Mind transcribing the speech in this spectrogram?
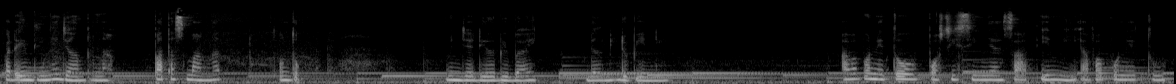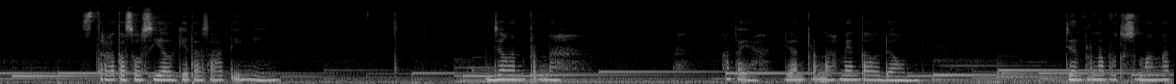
pada intinya jangan pernah patah semangat untuk menjadi lebih baik dalam hidup ini apa pun itu posisinya saat ini apa pun itu strata sosial kita saat ini jangan pernah apa ya jangan pernah mental down Jangan pernah putus semangat,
